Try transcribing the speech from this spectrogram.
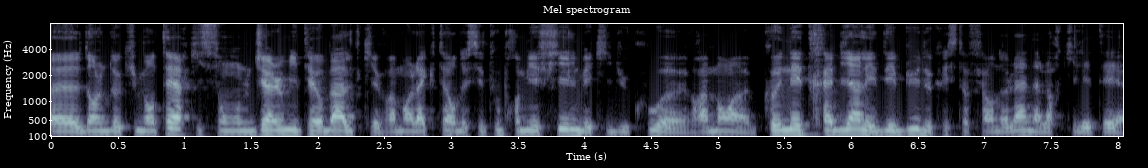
Euh, dans le documentaire, qui sont Jeremy Theobald, qui est vraiment l'acteur de ses tout premiers films et qui du coup euh, vraiment euh, connaît très bien les débuts de Christopher Nolan alors qu'il était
